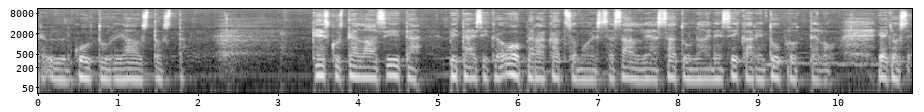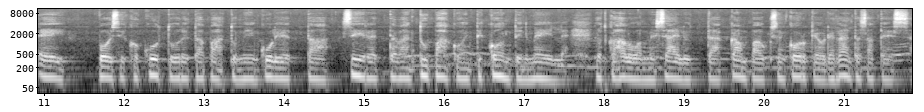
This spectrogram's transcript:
ryn kulttuurijaostosta. Keskustellaan siitä, pitäisikö katsomoissa sallia satunnainen sikarin tupruttelu, ja jos ei, voisiko kulttuuritapahtumiin kuljettaa siirrettävän tupakointikontin meille, jotka haluamme säilyttää kampauksen korkeuden räntäsateessa,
